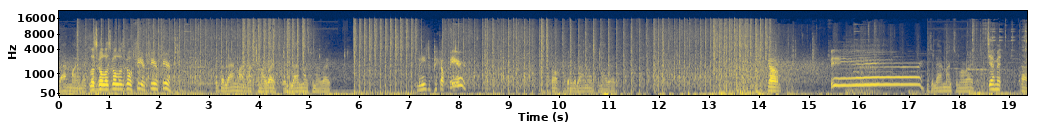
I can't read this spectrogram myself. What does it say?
landmine next Let's to go, me. let's go, let's go. Fear, fear, fear. There's a landmine to my right. There's a landmine to my right. We need to pick up fear. Oh, there's a landmine to my right. Got him. Fear. There's a landmine to my right. Damn it. Yeah.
